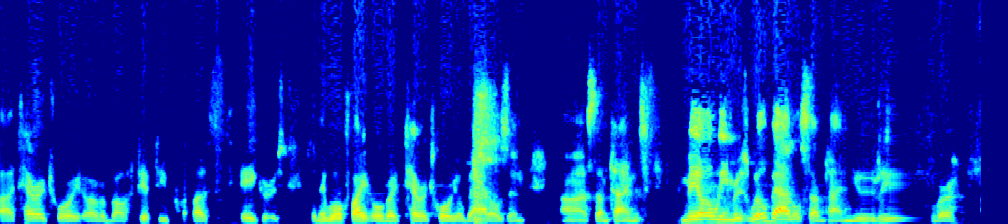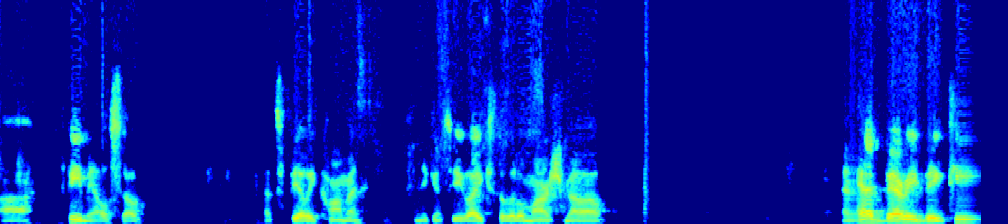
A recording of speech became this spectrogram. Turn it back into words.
uh, territory of about 50 plus acres. And they will fight over territorial battles and uh, sometimes male lemurs will battle sometimes, usually over uh, females. So that's fairly common. And you can see he likes the little marshmallow. And they have very big teeth,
